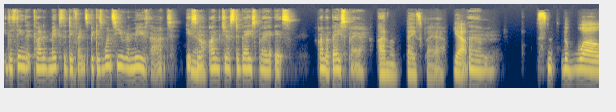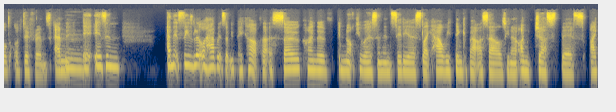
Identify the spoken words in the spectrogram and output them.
the thing that kind of makes the difference because once you remove that, it's yeah. not I'm just a bass player, it's I'm a bass player. I'm a bass player. Yeah. Um it's the world of difference. And mm. it isn't and it's these little habits that we pick up that are so kind of innocuous and insidious, like how we think about ourselves. You know, I'm just this. I,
